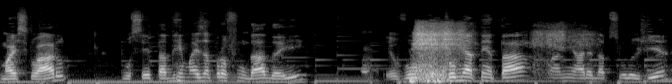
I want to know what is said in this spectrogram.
mas claro, você está bem mais aprofundado aí. Eu vou, vou me atentar na minha área da psicologia,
